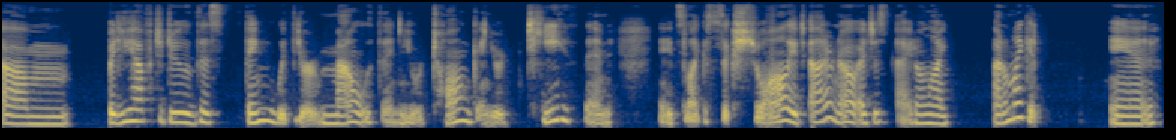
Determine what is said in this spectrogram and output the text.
Um, but you have to do this thing with your mouth and your tongue and your teeth and it's like a sexuality. I don't know i just i don't like i don't like it. And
